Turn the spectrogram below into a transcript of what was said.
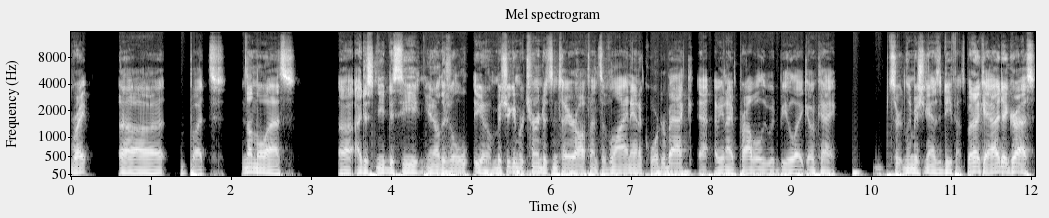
right? Uh, but nonetheless, uh, I just need to see, you know, there's a, you know, Michigan returned its entire offensive line and a quarterback. I mean, I probably would be like, okay, certainly Michigan has a defense. But okay, I digress.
